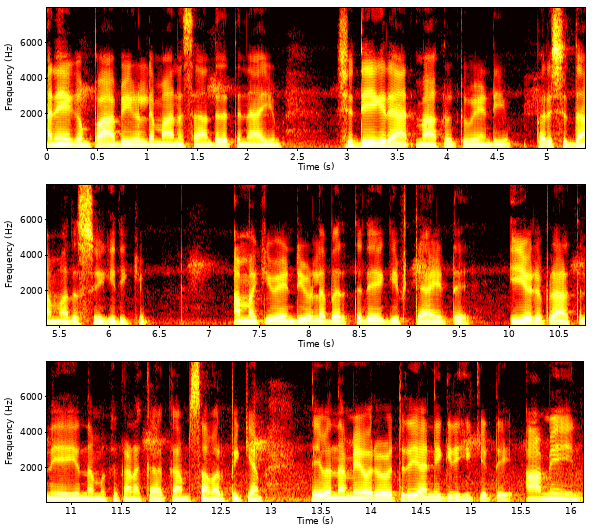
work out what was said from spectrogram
അനേകം പാപികളുടെ മാനസാന്തരത്തിനായും ശുദ്ധീകര ആത്മാക്കൾക്ക് വേണ്ടിയും പരിശുദ്ധ അമ്മ അത് സ്വീകരിക്കും. അമ്മയ്ക്ക് വേണ്ടിയുള്ള ബർത്ത്ഡേ ഗിഫ്റ്റായിട്ട് ഈ ഒരു പ്രാർത്ഥനയെയും നമുക്ക് കണക്കാക്കാം സമർപ്പിക്കാം. ദൈവം നമ്മെ ഓരോരുത്തരെയും അനുഗ്രഹിക്കട്ടെ. ആമേൻ.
